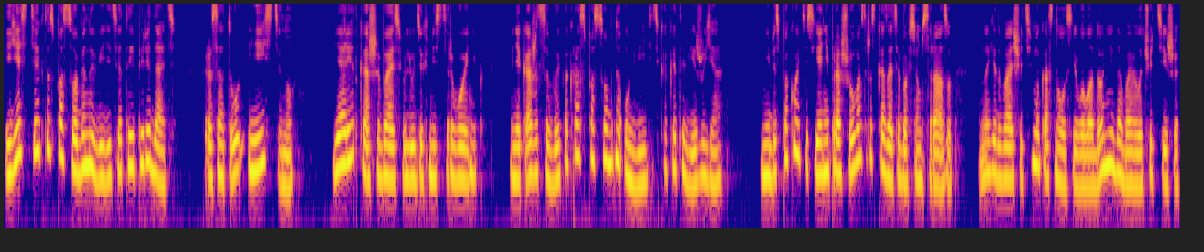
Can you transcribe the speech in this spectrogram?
И есть те, кто способен увидеть это и передать. Красоту и истину. Я редко ошибаюсь в людях, мистер Войник. Мне кажется, вы как раз способны увидеть, как это вижу я. Не беспокойтесь, я не прошу вас рассказать обо всем сразу». Она едва ощутимо коснулась его ладони и добавила чуть тише.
